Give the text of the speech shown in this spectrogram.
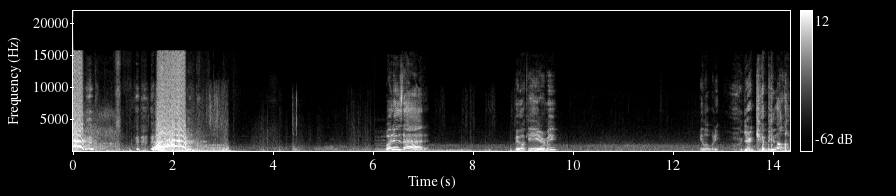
Ah! Ah! What is that? Milo, can you hear me? Milo, what are you? You're ca- Milo,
